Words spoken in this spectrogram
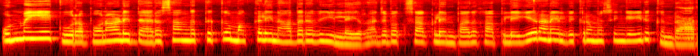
உண்மையே கூறப்போனால் இந்த அரசாங்கத்துக்கு மக்களின் ஆதரவு இல்லை. ராஜபக்சாக்களின் பாதுகாப்பிலேயே ரணில் விக்ரமசிங்கே இருக்கின்றார்.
